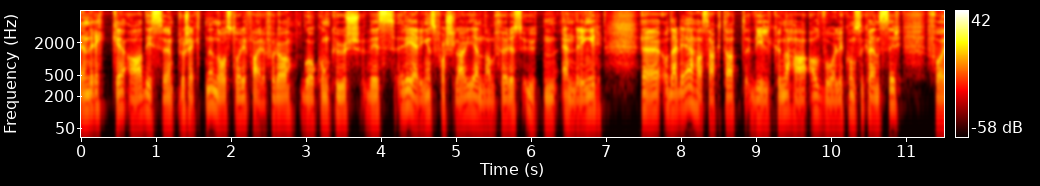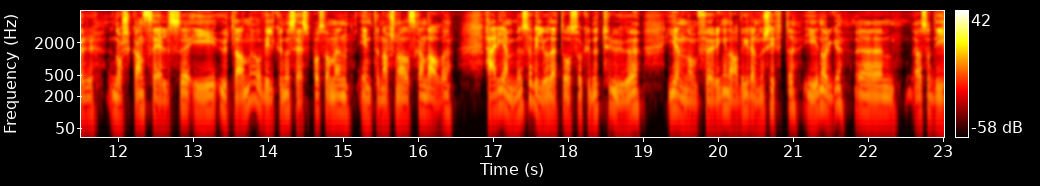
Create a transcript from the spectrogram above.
en rekke av disse prosjektene nå står i fare for å gå konkurs hvis regjeringens forslag gjennomføres uten endringer. Eh, og det er det jeg har sagt at vil kunne ha alvorlige konsekvenser for norsk anseelse i utlandet, og vil kunne ses på som en internasjonal skandale. Her hjemme så vil jo dette også kunne true gjennomføringen av det grønne skiftet i Norge. Eh, altså de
